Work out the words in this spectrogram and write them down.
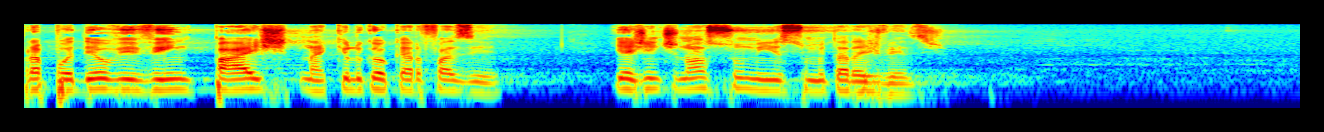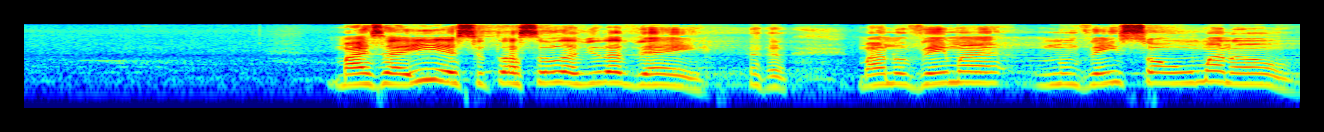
para poder eu viver em paz naquilo que eu quero fazer. E a gente não assume isso muitas das vezes. Mas aí a situação da vida vem. Mas não vem, uma, não vem só uma, não.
